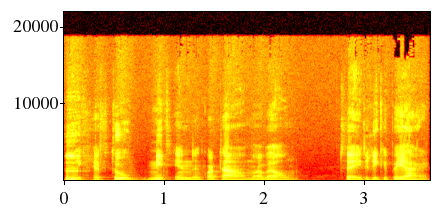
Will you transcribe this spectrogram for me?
Ik geef toe, niet in een kwartaal, maar wel twee, drie keer per jaar.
